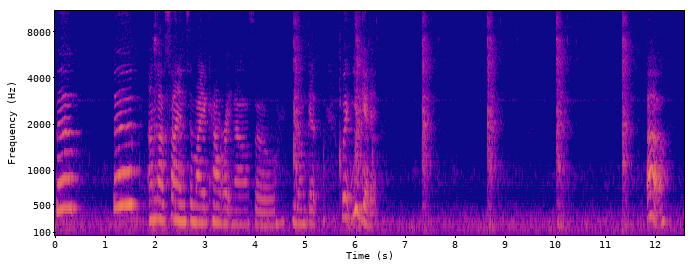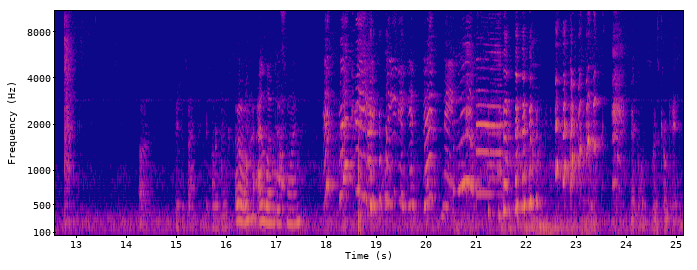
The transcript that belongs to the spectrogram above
Boop. Boop. I'm not signed to my account right now, so you don't get. But you get it. Oh. uh, 50 cents, 600 please. Oh, I love this one. I'm bleeding. It bit me. Nicholas. What is cocaine,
